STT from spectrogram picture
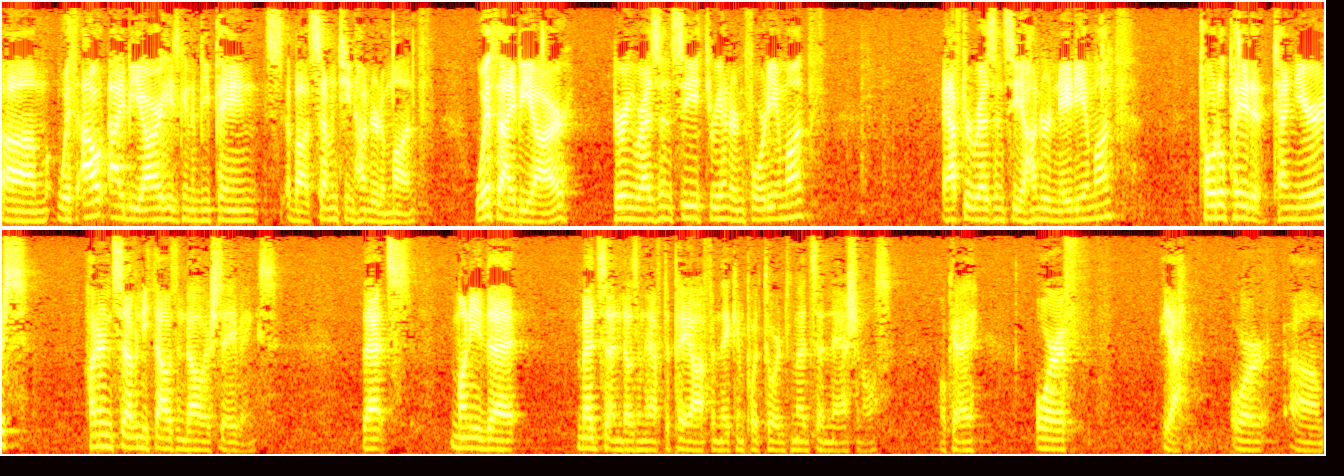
Um, without IBR, he's going to be paying about 1700 a month. With IBR, during residency, 340 a month. After residency, 180 a month. Total paid at 10 years, $170,000 savings. That's money that MedSend doesn't have to pay off and they can put towards MedSend Nationals. Okay? Or if, yeah, or, um,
